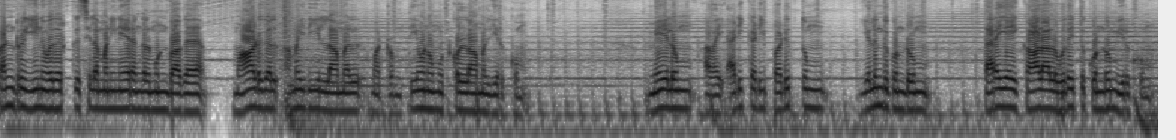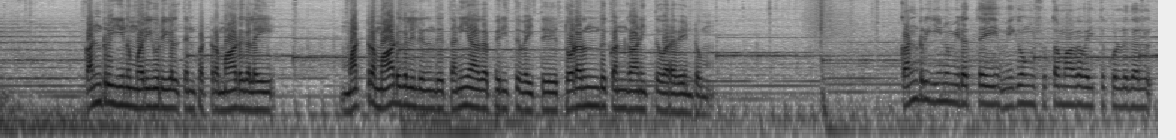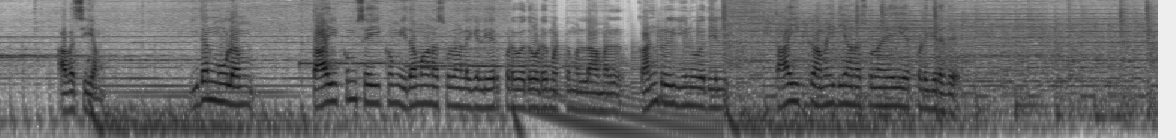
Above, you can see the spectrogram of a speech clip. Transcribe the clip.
கன்று ஈனுவதற்கு சில மணி நேரங்கள் முன்பாக மாடுகள் அமைதியில்லாமல் மற்றும் தீவனம் உட்கொள்ளாமல் இருக்கும். மேலும் அவை அடிக்கடி படுத்தும் எழுந்து கொண்டும் தரையை காலால் உதைத்து கொண்டும் இருக்கும். கன்று ஈனும் அறிகுறிகள் தென்பற்ற மாடுகளை மற்ற மாடுகளிலிருந்து தனியாக பிரித்து வைத்து தொடர்ந்து கண்காணித்து வர வேண்டும். கன்று ஈனும் இடத்தை மிகவும் சுத்தமாக வைத்துக் கொள்ளுதல் அவசியம். இதன் மூலம் தாய்க்கும் சேய்க்கும் இதமான சூழ்நிலைகள் ஏற்படுவதோடு மட்டுமல்லாமல் கன்று ஈனுவதில் தாய்க்கு அமைதியான சூழ்நிலை ஏற்படுகிறது.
